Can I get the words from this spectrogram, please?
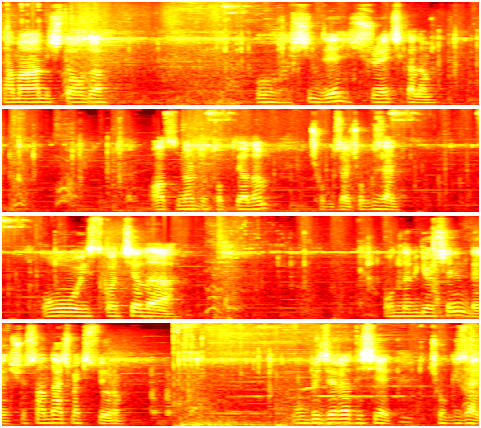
Tamam işte oldu. Uh şimdi şuraya çıkalım. Altınları da toplayalım. Çok güzel çok güzel. Oo İskoçyalı. Onunla bir görüşelim de şu sandığı açmak istiyorum. Bu beceri ateşi çok güzel.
